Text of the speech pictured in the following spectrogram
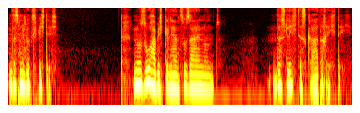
Und das ist mir wirklich wichtig. Nur so habe ich gelernt zu sein und das Licht ist gerade richtig.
